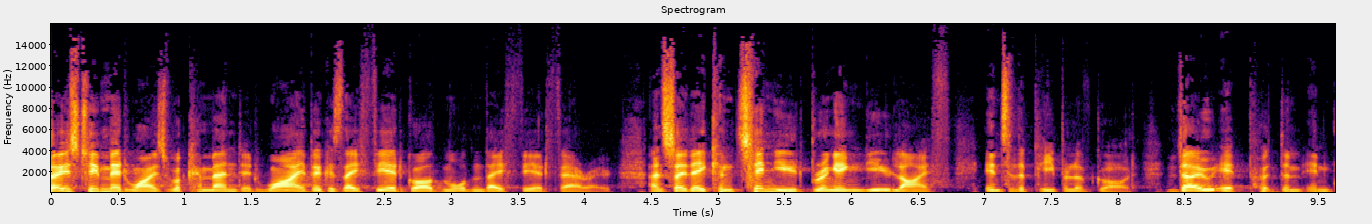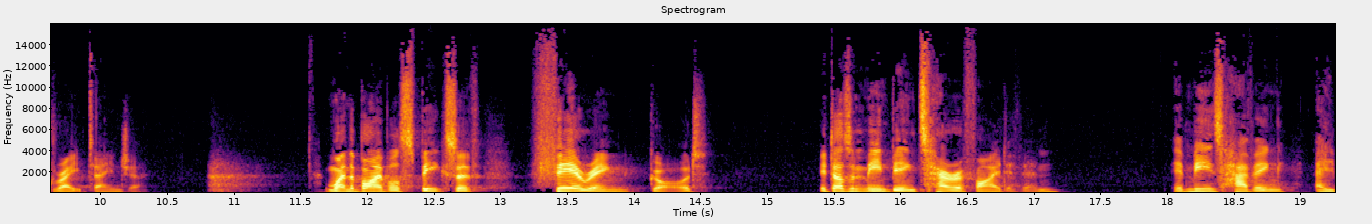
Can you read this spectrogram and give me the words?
Those two midwives were commended. Why? Because they feared God more than they feared Pharaoh. And so they continued bringing new life into the people of God, though it put them in great danger. When the Bible speaks of fearing God, it doesn't mean being terrified of Him, it means having a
